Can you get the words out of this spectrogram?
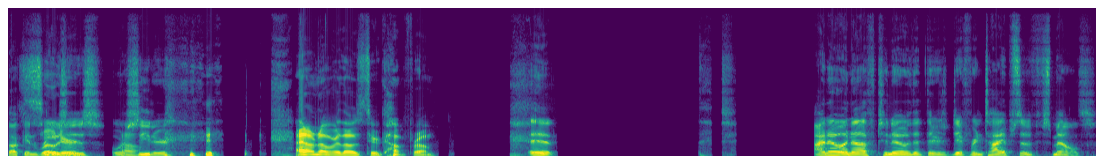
fucking Cedar? roses or Oh. cedar. I don't know where those two come from. It, I know enough to know that there's different types of smells.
